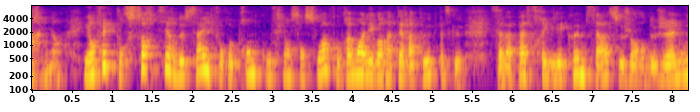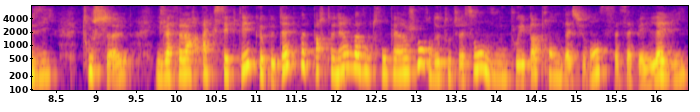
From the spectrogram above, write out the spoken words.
Rien. Et en fait, pour sortir de ça, il faut reprendre confiance en soi. Il faut vraiment aller voir un thérapeute parce que ça va pas se régler comme ça, ce genre de jalousie, tout seul. Il va falloir accepter que peut-être votre partenaire va vous tromper un jour. De toute façon, vous ne pouvez pas prendre d'assurance. Ça s'appelle la vie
